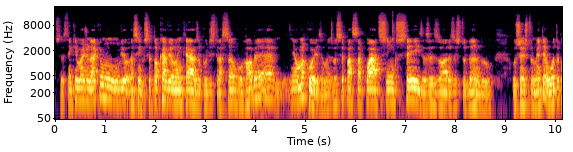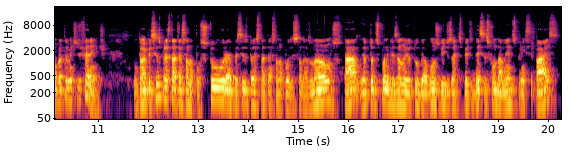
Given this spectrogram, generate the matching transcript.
Vocês têm que imaginar que um, um assim, você tocar violão em casa por distração, por hobby, é, é uma coisa, mas você passar 4, 5, 6, às vezes horas estudando o seu instrumento é outra completamente diferente. Então é preciso prestar atenção na postura, é preciso prestar atenção na posição das mãos, tá? Eu estou disponibilizando no YouTube alguns vídeos a respeito desses fundamentos principais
